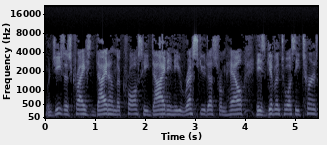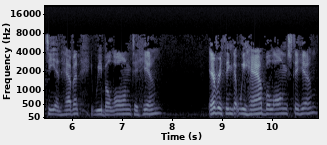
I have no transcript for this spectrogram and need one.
When Jesus Christ died on the cross, He died and He rescued us from hell. He's given to us eternity in heaven. We belong to Him. Everything that we have belongs to him.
